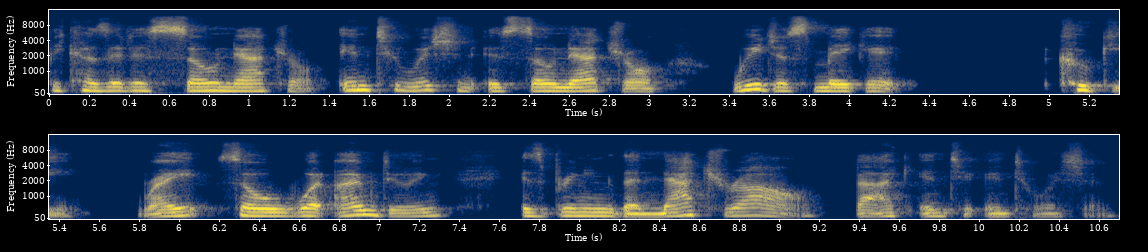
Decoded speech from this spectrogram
because it is so natural. Intuition is so natural. We just make it kooky, right? So, what I'm doing is bringing the natural back into intuition.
